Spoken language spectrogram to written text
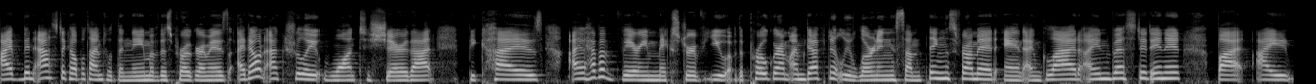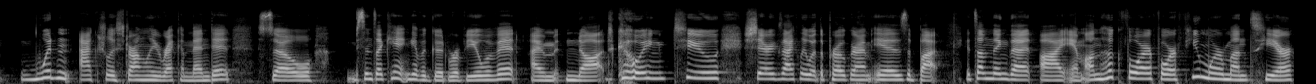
I've been asked a couple times what the name of this program is. I don't actually want to share that because I have a very mixed review of the program. I'm definitely learning some things from it and I'm glad I invested in it, but I wouldn't actually strongly recommend it. So since I can't give a good review of it, I'm not going to share exactly what the program is, but it's something that I am on the hook for for a few more months here,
